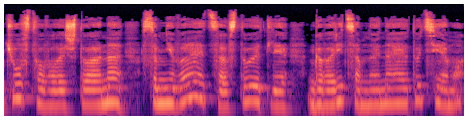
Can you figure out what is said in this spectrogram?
Чувствовалось, что она сомневается, стоит ли говорить со мной на эту тему.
